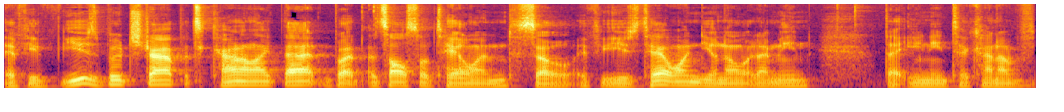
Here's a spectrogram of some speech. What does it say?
if you've used Bootstrap, it's kind of like that, but it's also Tailwind. So if you use Tailwind, you'll know what I mean that you need to kind of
